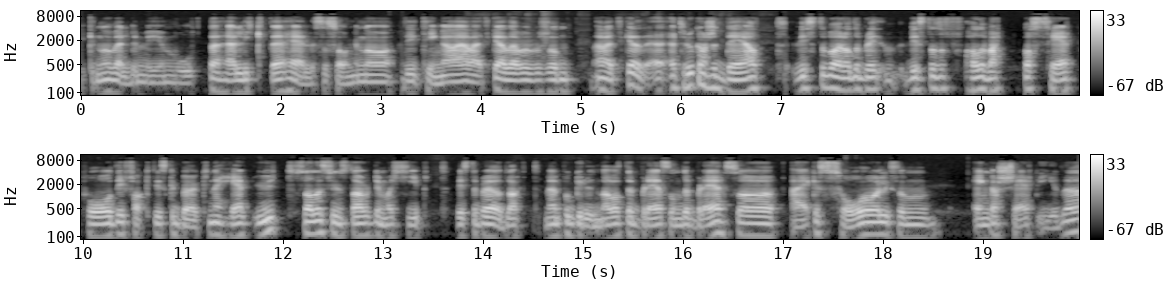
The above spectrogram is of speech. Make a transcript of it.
ikke noe veldig mye imot det. Jeg likte hele sesongen og de tinga. Jeg vet ikke. Det var sånn Jeg vet ikke. Jeg, tror kanskje det at hvis det bare hadde blitt Hvis det hadde vært basert på de faktiske bøkene helt ut, så hadde jeg syntes det hadde vært kjipt hvis det ble ødelagt. Men pga. at det ble sånn det ble, så er jeg ikke så liksom engasjert i det,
